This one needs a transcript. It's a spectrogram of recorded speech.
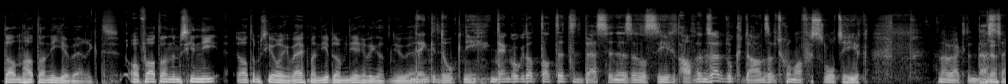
dan had dat niet gewerkt. Of had dat misschien, niet, had dat misschien wel gewerkt, maar niet op de manier gelijk dat het nu ik werkt. denk het ook niet. Ik denk ook dat, dat dit het beste is en dat ze hier het af. En ze hebben het ook gedaan, ze hebben het gewoon afgesloten hier. En dat werkt het beste.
